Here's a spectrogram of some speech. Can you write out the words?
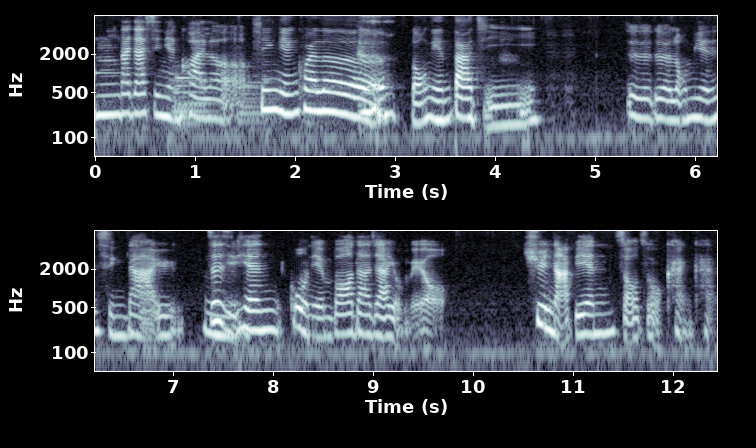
嗯，大家新年快乐！新年快乐，龙年大吉。对对对，龙年行大运。这几天过年，不知道大家有没有去哪边走走看看？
